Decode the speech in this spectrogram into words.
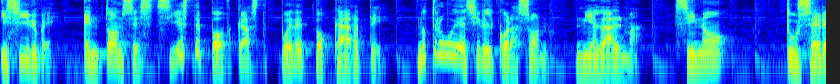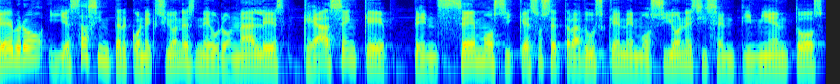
y sirve. Entonces, si este podcast puede tocarte, no te lo voy a decir el corazón ni el alma, sino tu cerebro y esas interconexiones neuronales que hacen que pensemos y que eso se traduzca en emociones y sentimientos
